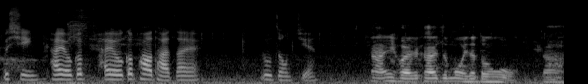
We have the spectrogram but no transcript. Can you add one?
不行，还有个还有个炮塔在路中间，那一回来就开始莫也在等我，啊，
